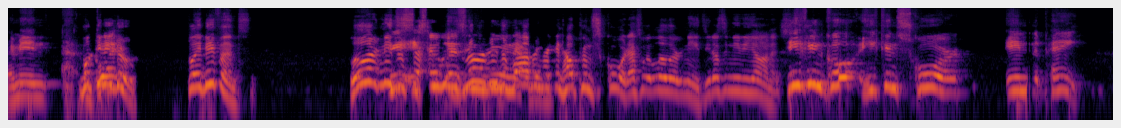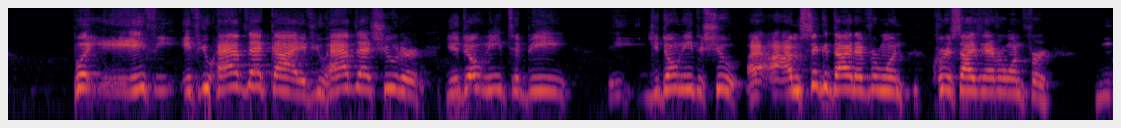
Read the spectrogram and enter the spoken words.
I mean, What can he do? Play defense. Lillard needs He- he a, isn't Lillard needs a that, that can help him score. That's what Lillard needs. He doesn't need a Giannis. He can go. He can score in the paint. But if if you have that guy, if you have that shooter, you don't need to be. You don't need to shoot. I, I- I'm sick and tired of everyone criticizing everyone for n-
